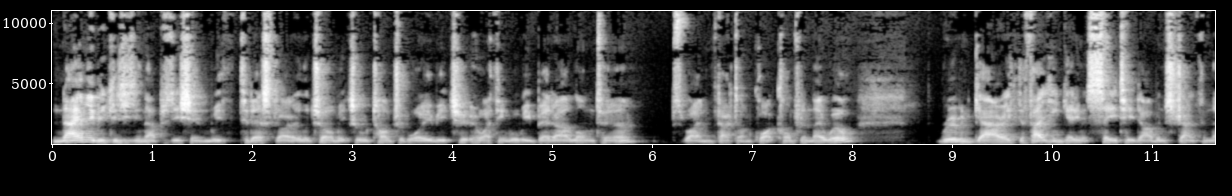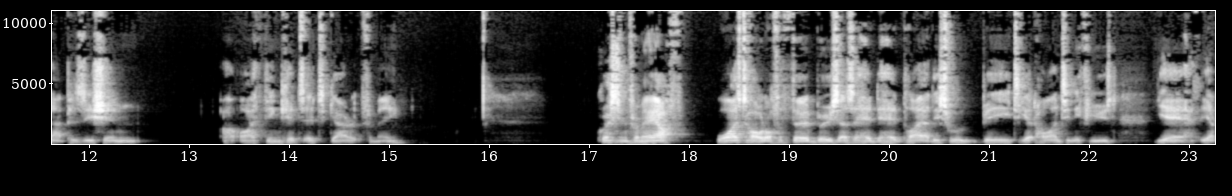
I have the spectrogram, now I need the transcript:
Namely because he's in that position with Tedesco, Latrell Mitchell, Tom Trbojevic, who I think will be better long term. In fact, I'm quite confident they will. Reuben Garrick, the fact you can get him at CT dub and strengthen that position, I think it's, it's Garrick for me. Question from Alf. Wise to hold off a third boost as a head to head player. This would be to get Hynes in if used. Yeah, yeah.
